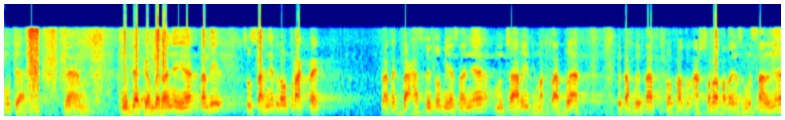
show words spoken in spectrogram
Mudah. Nah, mudah gambarannya ya. Nanti susahnya itu kalau praktek. Praktek bahas itu biasanya mencari di maktabah kitab-kitab Fathul Asyraf atau yang semisalnya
